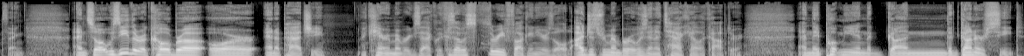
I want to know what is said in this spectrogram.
thing, and so it was either a Cobra or an Apache. I can't remember exactly because I was three fucking years old. I just remember it was an attack helicopter, and they put me in the gun, the gunner seat,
